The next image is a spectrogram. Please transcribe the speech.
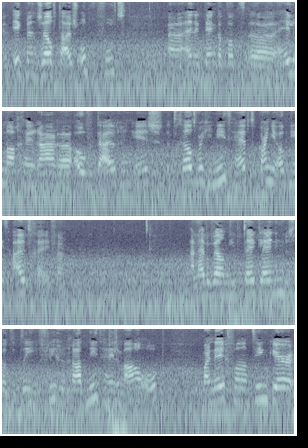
En ik ben zelf thuis opgevoed. en ik denk dat dat helemaal geen rare overtuiging is. Het geld wat je niet hebt, kan je ook niet uitgeven dan heb ik wel een hypotheeklening, dus dat die vlieger gaat niet helemaal op. Maar 9 van de 10 keer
